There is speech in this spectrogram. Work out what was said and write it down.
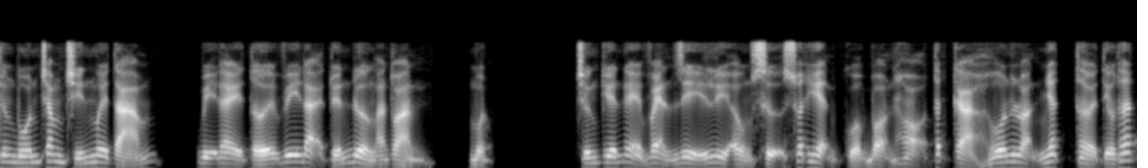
chương 498, bị đẩy tới vĩ đại tuyến đường an toàn. một Chứng kiến hệ vẹn gì lì ổng sự xuất hiện của bọn họ tất cả hỗn loạn nhất thời tiêu thất,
